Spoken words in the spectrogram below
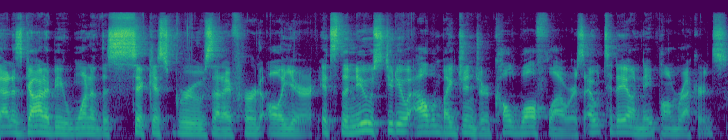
That has got to be one of the sickest grooves that I've heard all year. It's the new studio album by Jinjer called Wallflowers, out today on Napalm Records.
